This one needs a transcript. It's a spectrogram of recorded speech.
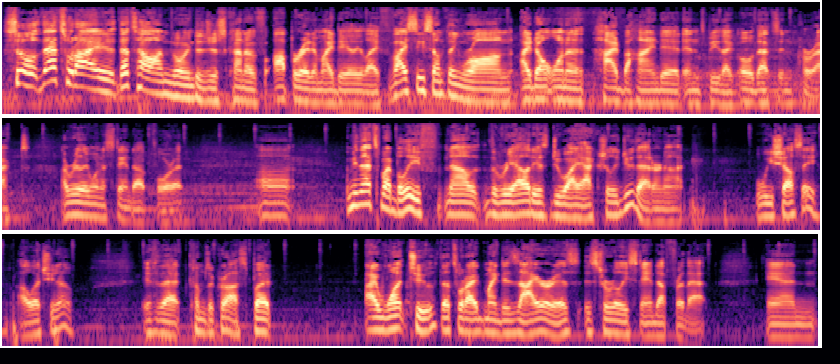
So that's what I that's how I'm going to just kind of operate in my daily life. If I see something wrong, I don't want to hide behind it and be like, "Oh, that's incorrect." I really want to stand up for it. Uh, I mean, that's my belief. Now, the reality is, do I actually do that or not? We shall see. I'll let you know if that comes across. But I want to. That's what I my desire is is to really stand up for that and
